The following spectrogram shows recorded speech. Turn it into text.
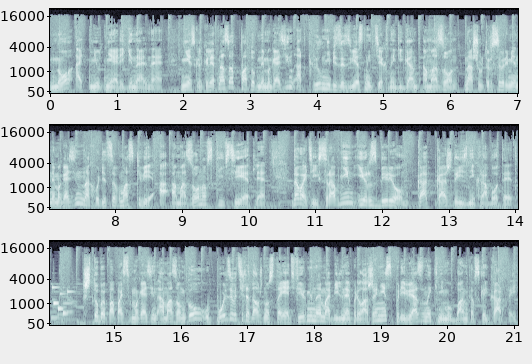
но отнюдь не оригинальная. Несколько лет назад подобный магазин открыл небезызвестный техногигант Amazon. Наш ультрасовременный магазин находится в Москве, а амазоновский в Сиэтле. Давайте их сравним и разберем, как каждый из них работает. Чтобы попасть в магазин Amazon Go, у пользователя должно стоять фирменное мобильное приложение с привязанной к нему банковской картой.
